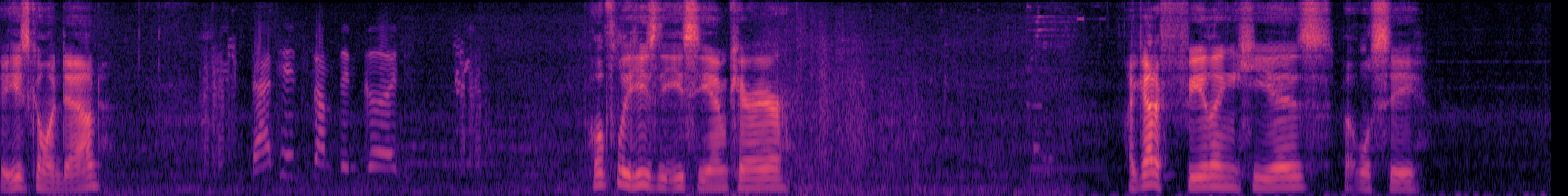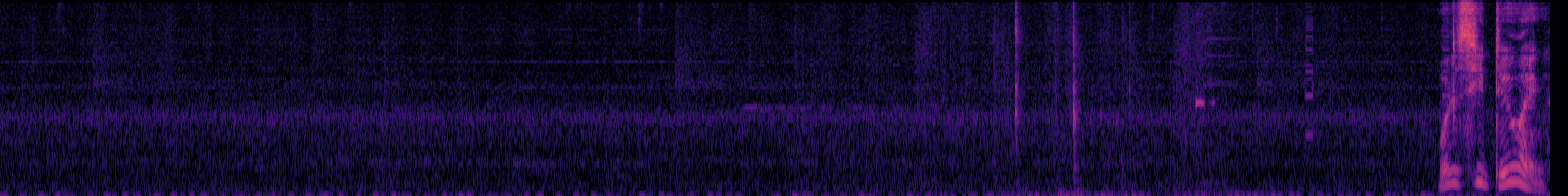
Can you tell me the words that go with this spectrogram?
Okay, he's going down. That hit something good. Hopefully he's the ECM carrier. I got a feeling he is, but we'll see. What is he doing?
